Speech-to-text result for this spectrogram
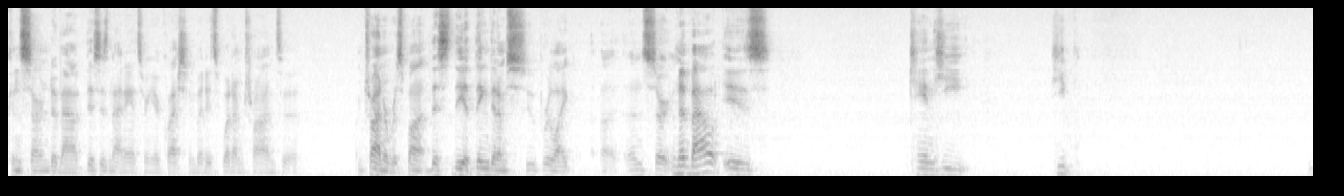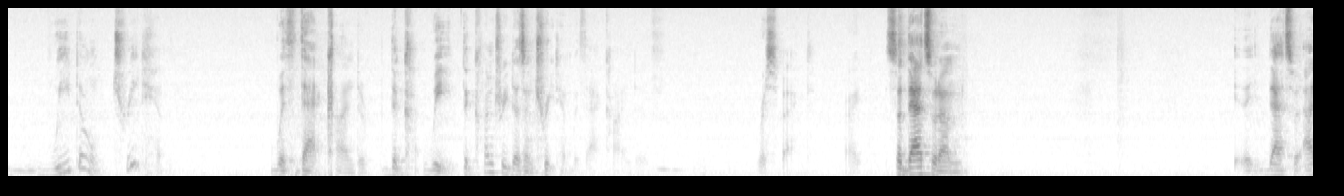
concerned about. This is not answering your question, but it's what I'm trying to I'm trying to respond. This the thing that I'm super like uh, uncertain about is can he he we don't treat him with that kind of the we the country doesn't treat him with that kind of respect, right? So that's what I'm that's what I.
